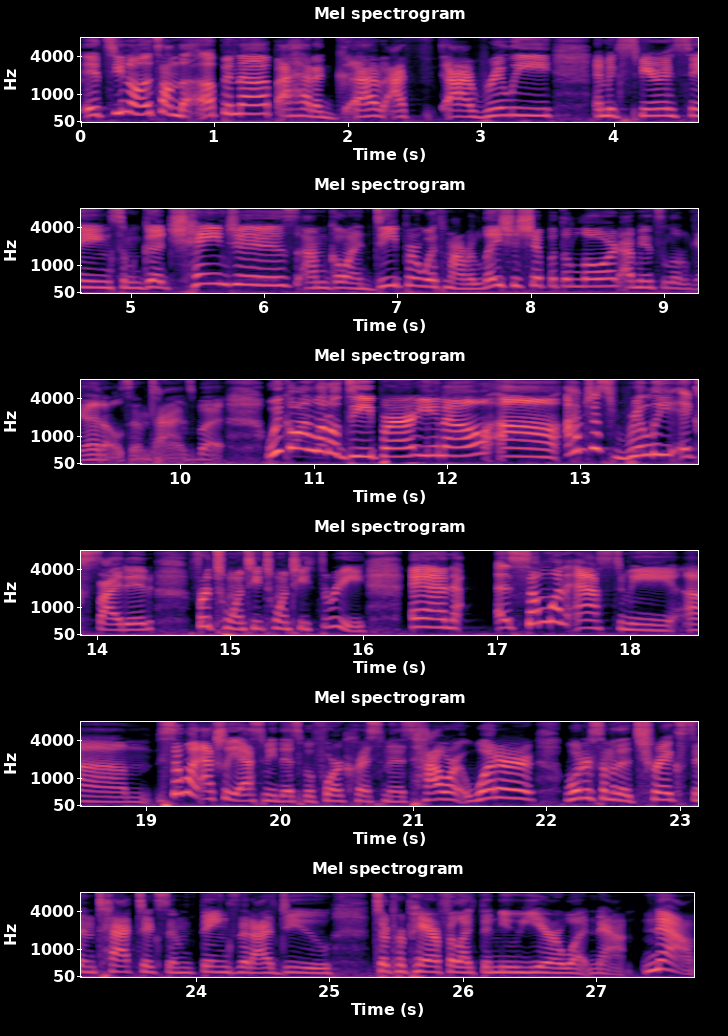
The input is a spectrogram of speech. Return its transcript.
it's you know it's on the up and up. I had a I I, I really am experiencing some good changes. I'm going deeper with my relationship with the Lord. I mean it's a little ghetto sometimes, but we're going a little deeper. You know, uh, I'm just really excited for 2023 and someone asked me um, someone actually asked me this before christmas how are what are what are some of the tricks and tactics and things that i do to prepare for like the new year or whatnot now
